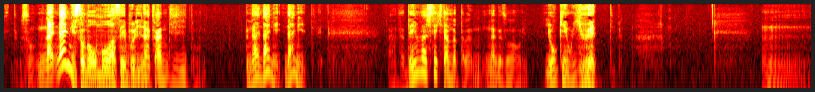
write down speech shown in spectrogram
つって。そな、何その思わせぶりな感じと思う。な、何？何？って。電話してきたんだったら、なんかその、要件を言えっていう。うん。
